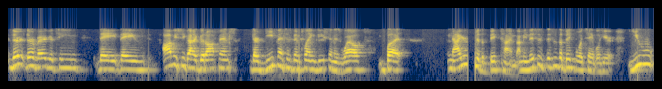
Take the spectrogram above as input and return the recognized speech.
they're they're a very good team. They they obviously got a good offense. Their defense has been playing decent as well, but now you're into the big time. I mean, this is this is the big boy table here. You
